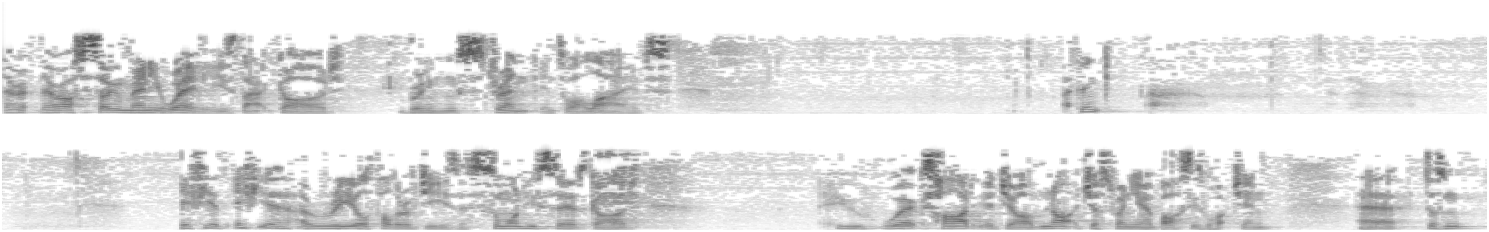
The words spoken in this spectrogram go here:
There, there are so many ways that God brings strength into our lives. I think if you're, if you're a real follower of Jesus, someone who serves God, who works hard at your job, not just when your boss is watching, uh, doesn't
